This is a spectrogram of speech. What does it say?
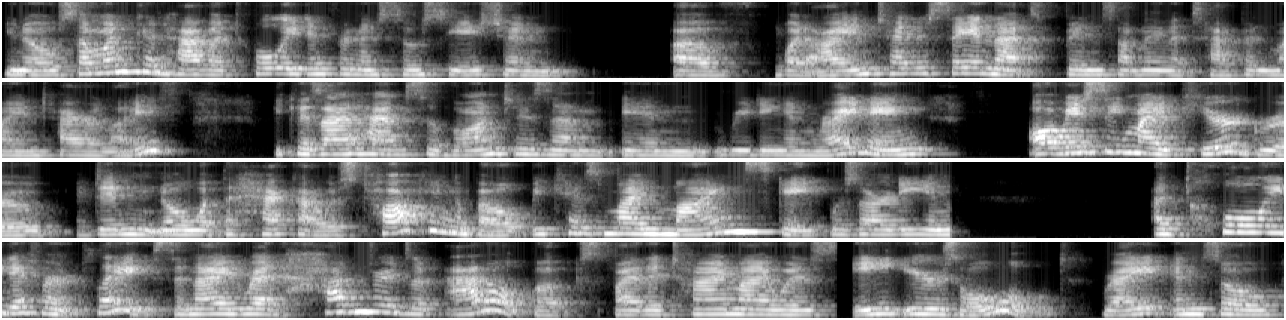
You know, someone could have a totally different association of what I intend to say, and that's been something that's happened my entire life because I had savantism in reading and writing. Obviously, my peer group didn't know what the heck I was talking about because my mindscape was already in a totally different place. And I had read hundreds of adult books by the time I was eight years old, right? And so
